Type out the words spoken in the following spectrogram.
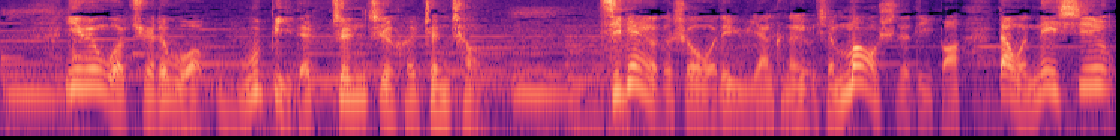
嗯，因为我觉得我无比的真挚和真诚。嗯，即便有的时候我的语言可能有些冒失的地方，但我内心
